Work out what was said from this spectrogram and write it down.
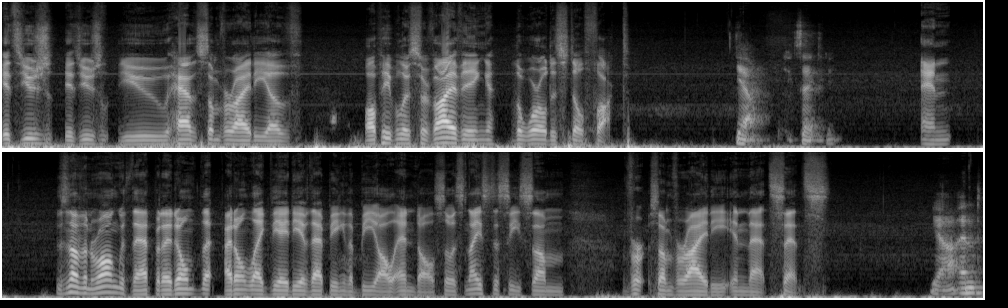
it's usually it's usually you have some variety of while people are surviving, the world is still fucked, Yeah, exactly. and there's nothing wrong with that. But I don't th- I don't like the idea of that being the be all end all. So it's nice to see some ver- some variety in that sense. Yeah, and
